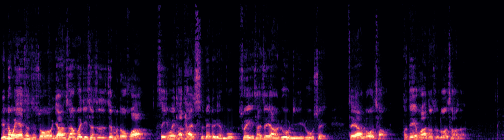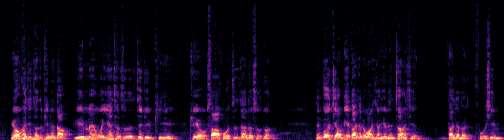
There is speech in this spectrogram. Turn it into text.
云门文彦禅师说：“养山会稽禅师这么多话，是因为他太慈悲的缘故，所以才这样入泥入水，这样落草。他这些话都是落草了。”圆悟会稽禅师评论道：“云门文彦禅师这句评语。”具有杀活自在的手段，能够剿灭大家的妄想，又能彰显大家的佛性。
